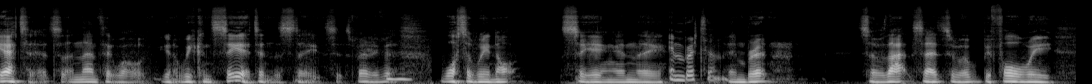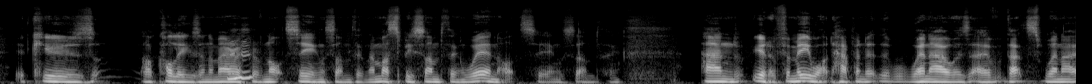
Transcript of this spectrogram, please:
get it? And then think, well, you know, we can see it in the states. It's very. vi- mm-hmm. What are we not seeing in the in Britain. in Britain? So that said, so uh, before we accuse our colleagues in America mm-hmm. of not seeing something, there must be something we're not seeing something. And you know, for me, what happened the, when I was uh, that's when I,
